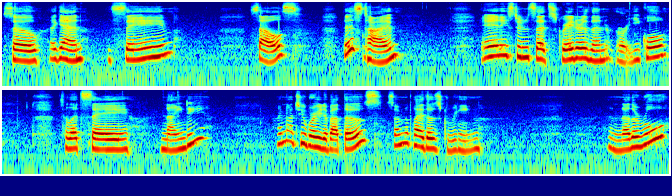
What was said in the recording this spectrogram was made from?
So again, same cells. This time, any students that's greater than or equal to let's say 90, I'm not too worried about those. So I'm to apply those green. Another rule,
